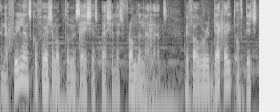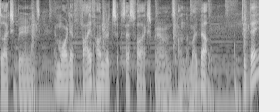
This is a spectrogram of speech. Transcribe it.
and a freelance conversion optimization specialist from the Netherlands with over a decade of digital experience and more than 500 successful experiments under my belt. Today,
